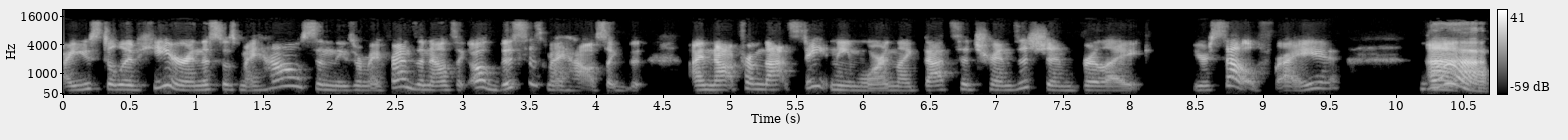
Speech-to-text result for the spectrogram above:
i used to live here and this was my house and these were my friends and now it's like oh this is my house like i'm not from that state anymore. And like that's a transition for like yourself right? Yeah. um,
